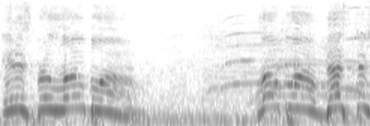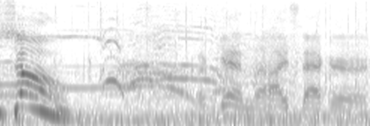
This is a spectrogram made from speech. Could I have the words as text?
It is for Low Blow. Low Blow, Best of Show. Again, the high stacker.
